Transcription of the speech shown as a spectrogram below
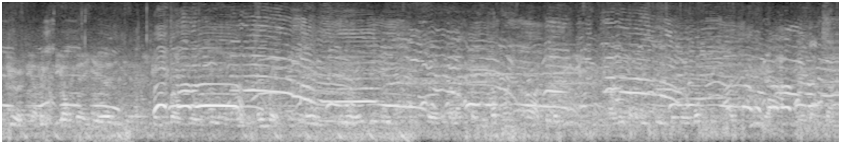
maturity, I think, beyond their years. Well it. You know, it's, uh, in the last place. It's sometimes hard to believe uh, with some of these groups that we're watching as junior. And, uh,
